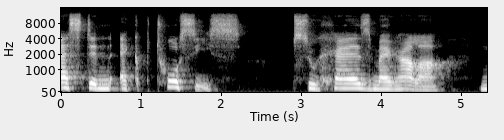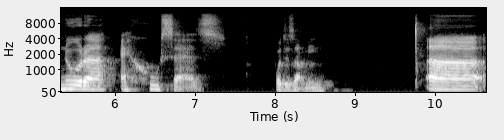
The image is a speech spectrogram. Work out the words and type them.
estin ekptosis psuches megala nura echuses. What does that mean? Uh,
